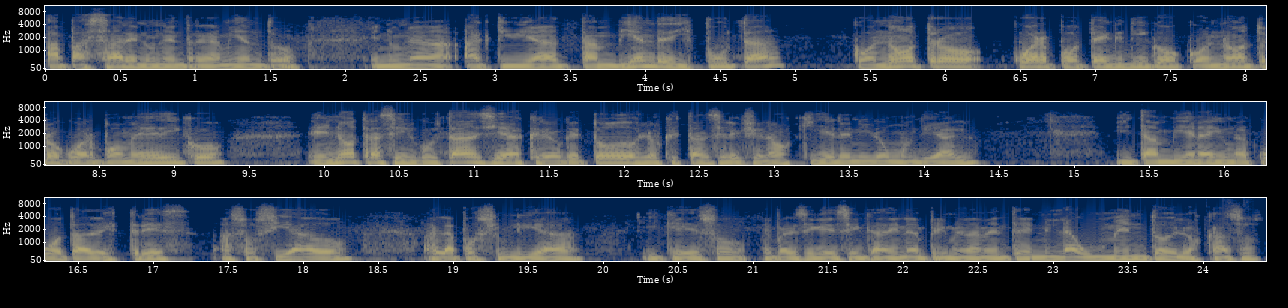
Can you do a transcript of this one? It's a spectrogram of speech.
a pasar en un entrenamiento, en una actividad también de disputa con otro cuerpo técnico, con otro cuerpo médico, en otras circunstancias, creo que todos los que están seleccionados quieren ir a un mundial, y también hay una cuota de estrés asociado a la posibilidad y que eso me parece que desencadena primeramente en el aumento de los casos.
